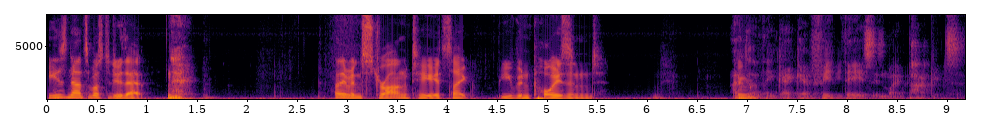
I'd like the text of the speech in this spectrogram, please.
He's not supposed to do that. not even strong tea. It's like you've been poisoned. I don't think I can fit this in my pockets.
